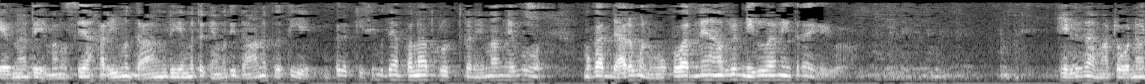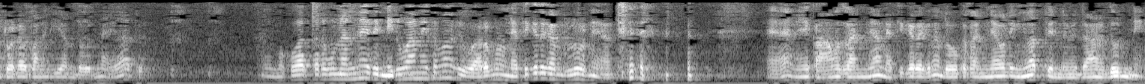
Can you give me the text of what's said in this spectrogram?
ඒ වුණාට මේ මිනිස්සයා හරීම දාන දෙයකට කැමති දාන ප්‍රතියේ. මොකද කිසිම දෙයක් බලාපොරොත්තු කරන්නේ මම ඒක මොකක්ද අරමුණ මොකවත් නැහැ අපිට නිර්වාණය විතරයි කිව්වා. ඒක නිසා මට ඕනවට වඩා බණ කියන්න ඕනේ නැහැ එයාට. මොකවත් අරමුණක් නැහැ. ඉතින් නිර්වාණය තමයි කිව්වා. අරමුණ නැති කරගන්න ඕනේ එයාට. ඈ මේ කාම සංඥා නැති කරගෙන ලෝක සංඥා වලින් ඉවත් වෙන්න මේ දාන දුන්නේ.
